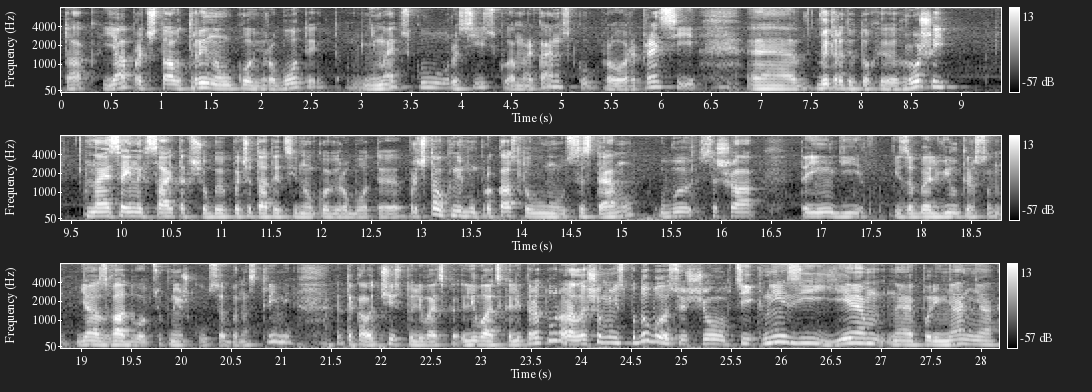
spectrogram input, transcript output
Так, я прочитав три наукові роботи: там, німецьку, російську, американську про репресії, е, витратив трохи грошей. На есейних сайтах, щоб почитати ці наукові роботи, прочитав книгу про кастову систему в США та Індії Ізабель Вілкерсон. Я згадував цю книжку у себе на стрімі. Така от чисто лівацька, лівацька література. Але що мені сподобалося, що в цій книзі є е, порівняння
